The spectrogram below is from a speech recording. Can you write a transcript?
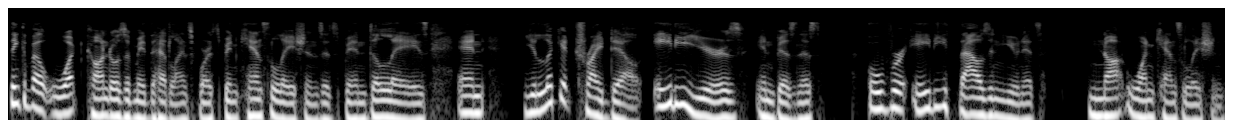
think about what condos have made the headlines for. It's been cancellations, it's been delays. And you look at Tridel, 80 years in business, over 80,000 units, not one cancellation.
